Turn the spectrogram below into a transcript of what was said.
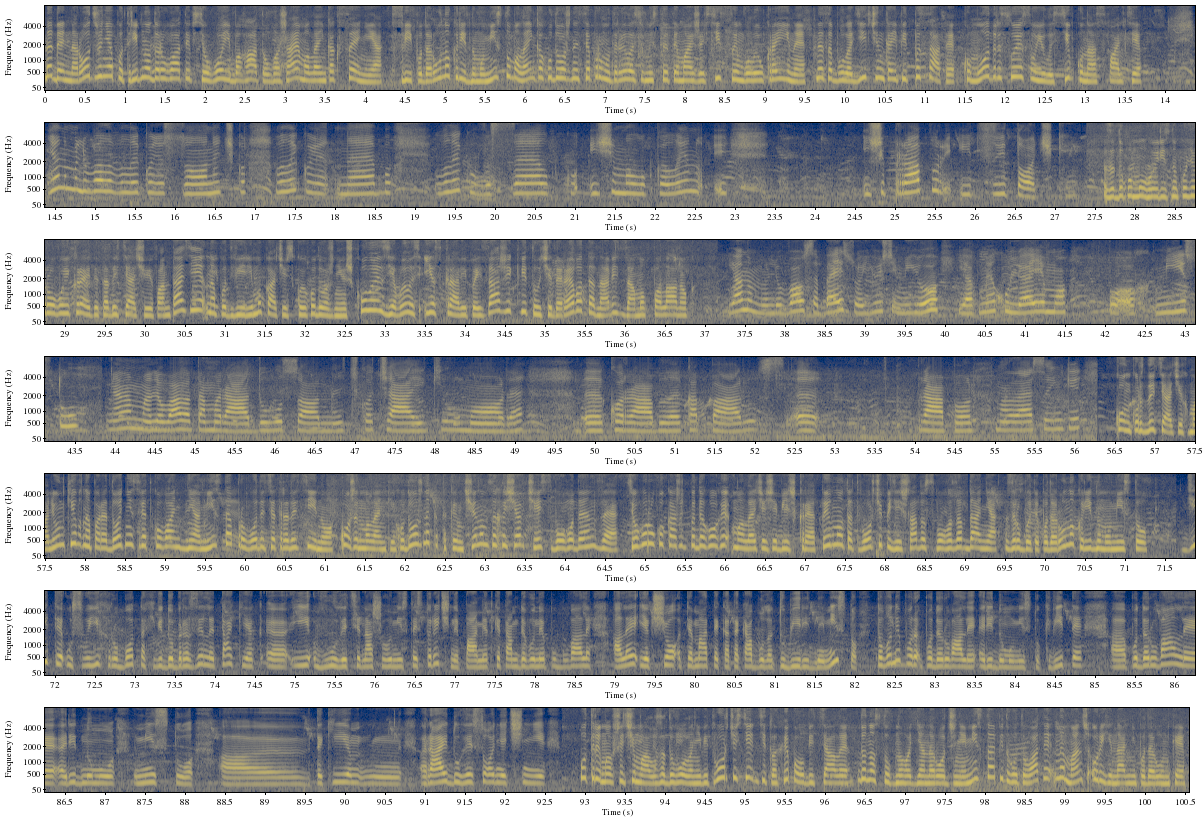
На день народження потрібно дарувати всього і багато, вважає маленька Ксенія. Свій подарунок рідному місту маленька художниця промудрилась умістити майже всі символи України. Не забула дівчинка і підписати, кому адресує свою листівку на асфальті. Я намалювала велике сонечко, велике небо, велику веселку, і ще малу калину, і, і ще прапор і цвіточки. За допомогою різнокольорової крейди та дитячої фантазії на подвір'ї Мукачівської художньої школи з'явились яскраві пейзажі, квітучі дерева та навіть замок паланок. Я намалював себе і свою сім'ю, як ми гуляємо по місту. Я намалювала там радугу, сонечко, чайки, море, е, кораблика, парус, е, прапор малесенький. Конкурс дитячих малюнків напередодні святкувань Дня міста проводиться традиційно. Кожен маленький художник таким чином захищав честь свого ДНЗ. Цього року кажуть педагоги, малеча ще більш креативно та творчо підійшла до свого завдання зробити подарунок рідному місту. Діти у своїх роботах відобразили так, як е, і вулиці нашого міста, історичні пам'ятки, там де вони побували. Але якщо тематика така була тобі рідне місто, то вони подарували рідному місту квіти, е, подарували рідному місту е, такі райдуги сонячні, Отримавши чимало задоволення від творчості, дітлахи пообіцяли до наступного дня народження міста підготувати не менш оригінальні подарунки.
